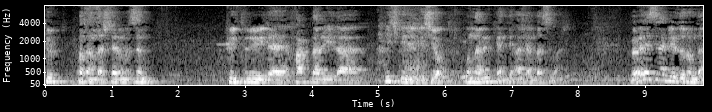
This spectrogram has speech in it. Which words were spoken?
Kürt vatandaşlarımızın kültürüyle, haklarıyla hiçbir ilgisi yoktur. Bunların kendi ajandası var. Böylesine bir durumda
